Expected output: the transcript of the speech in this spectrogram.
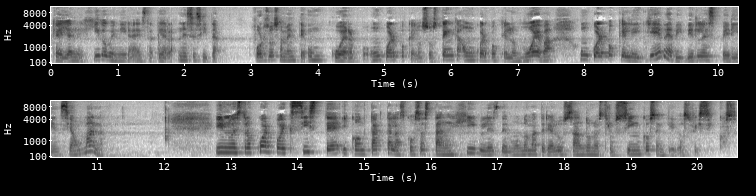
que haya elegido venir a esta tierra, necesita forzosamente un cuerpo, un cuerpo que lo sostenga, un cuerpo que lo mueva, un cuerpo que le lleve a vivir la experiencia humana. Y nuestro cuerpo existe y contacta las cosas tangibles del mundo material usando nuestros cinco sentidos físicos.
